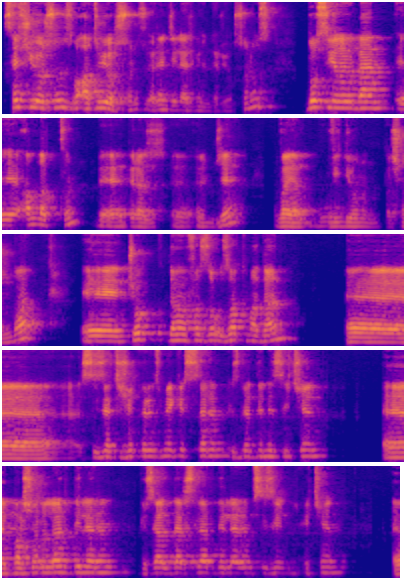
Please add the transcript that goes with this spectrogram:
seçiyorsunuz ve atıyorsunuz. Öğrenciler gönderiyorsunuz. Dosyaları ben e, anlattım e, biraz e, önce veya bu videonun başında. E, çok daha fazla uzatmadan e, size teşekkür etmek isterim izlediğiniz için. E, başarılar dilerim, güzel dersler dilerim sizin için. E,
